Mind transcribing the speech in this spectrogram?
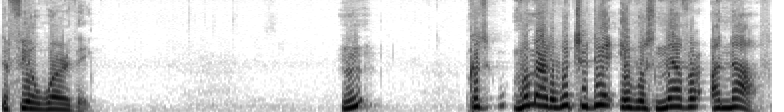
to feel worthy. Hmm? Because no matter what you did, it was never enough.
